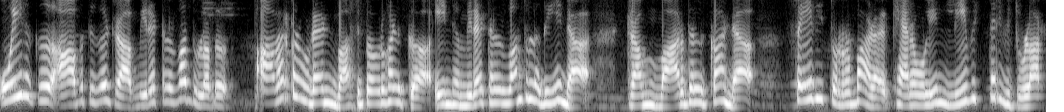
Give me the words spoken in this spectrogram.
உயிருக்கு ஆபத்து என்ற மிரட்டல் வந்துள்ளது. அவர்களுடன் வசிப்பவர்களுக்கு இந்த மிரட்டல் வந்துள்ளது என ட்ரம்ப் மாறுதலுக்கான செய்தி தொடர்பாளர் கேரோலின் லீவிட் தெரிவித்துள்ளார்.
